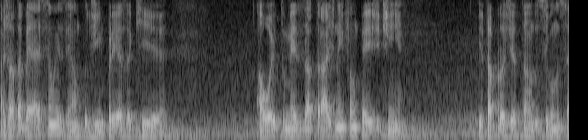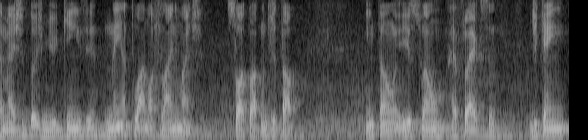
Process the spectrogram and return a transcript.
A JBS é um exemplo de empresa que há oito meses atrás nem fanpage tinha. E está projetando o segundo semestre de 2015 nem atuar no offline mais, só atuar com digital. Então, isso é um reflexo de quem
